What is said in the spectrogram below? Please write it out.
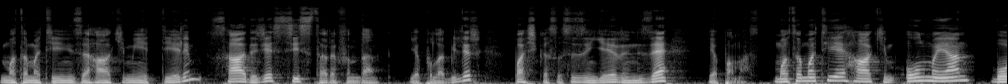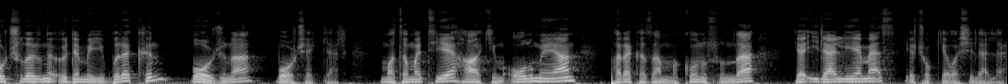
matematiğinize hakimiyet diyelim sadece siz tarafından yapılabilir. Başkası sizin yerinize yapamaz. Matematiğe hakim olmayan borçlarını ödemeyi bırakın borcuna borç ekler. Matematiğe hakim olmayan para kazanma konusunda ya ilerleyemez ya çok yavaş ilerler.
